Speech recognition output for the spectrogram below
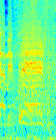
got me pissed!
